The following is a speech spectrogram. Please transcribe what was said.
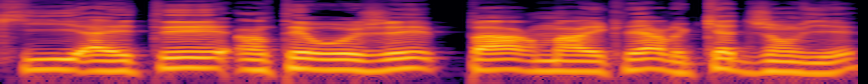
qui a été interrogé par Marie-Claire le 4 janvier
